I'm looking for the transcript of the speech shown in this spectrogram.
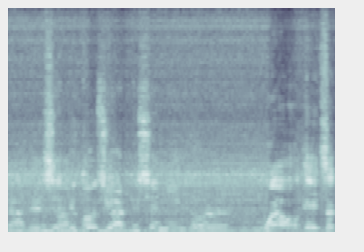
God. It's Is it because much. you are descending or? Well, it's a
